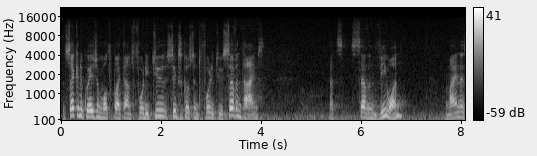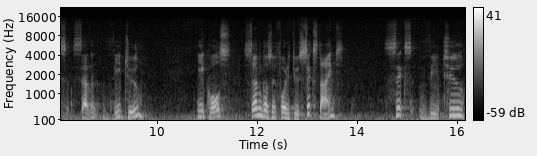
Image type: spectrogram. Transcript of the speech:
The second equation, multiply times 42, 6 goes into 42 seven times, That's 7V1 minus 7V2 equals 7 goes into 42 six times, 6V2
